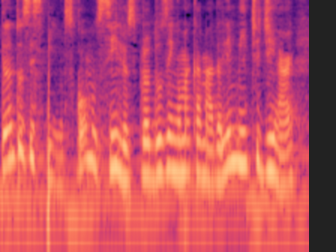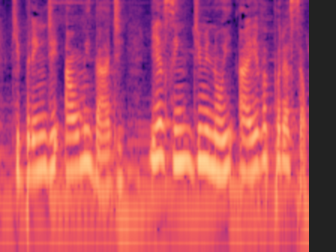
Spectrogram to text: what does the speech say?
Tanto os espinhos como os cílios produzem uma camada limite de ar que prende a umidade e assim diminui a evaporação.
